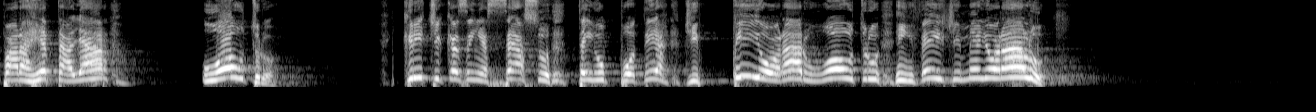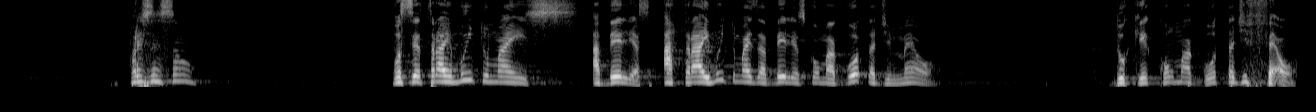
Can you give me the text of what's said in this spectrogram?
para retalhar o outro. Críticas em excesso têm o poder de piorar o outro em vez de melhorá-lo. Presta atenção. Você trai muito mais abelhas, atrai muito mais abelhas com uma gota de mel do que com uma gota de fel.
